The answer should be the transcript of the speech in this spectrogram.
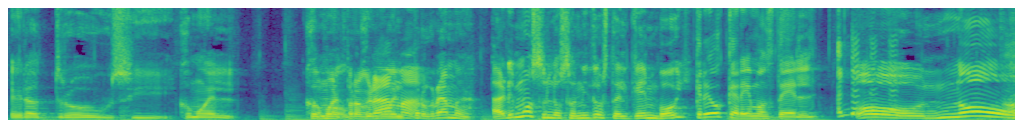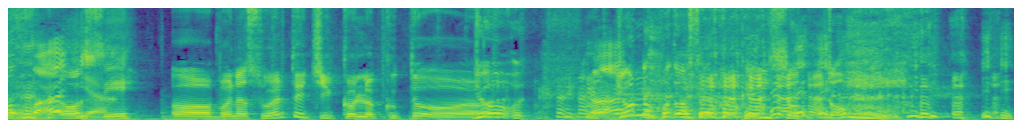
era Drowsy. Como el. Como el programa. el programa. ¿Haremos los sonidos del Game Boy? Creo que haremos del... ¡Oh, no! ¡Oh, vaya! Oh, sí. Oh, buena suerte, chico locutor. Yo. Yo no puedo hacer lo que hizo Tommy.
